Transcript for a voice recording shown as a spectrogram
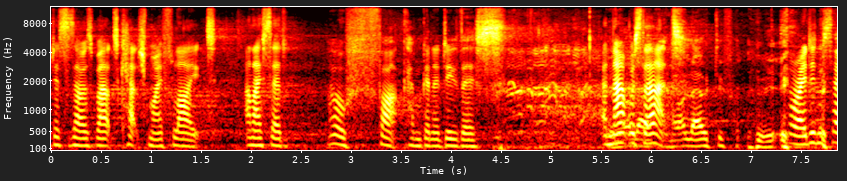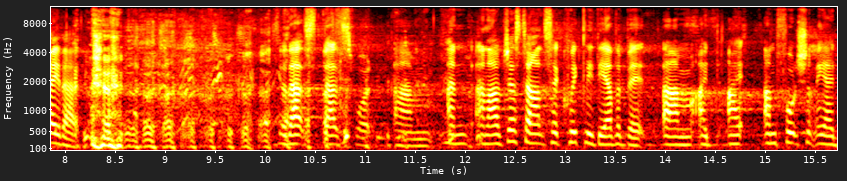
just as I was about to catch my flight. And I said, Oh, fuck, I'm going to do this. And that was that. Sorry, I didn't say that. so that's, that's what. Um, and, and I'll just answer quickly the other bit. Um, I, I, unfortunately, I,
